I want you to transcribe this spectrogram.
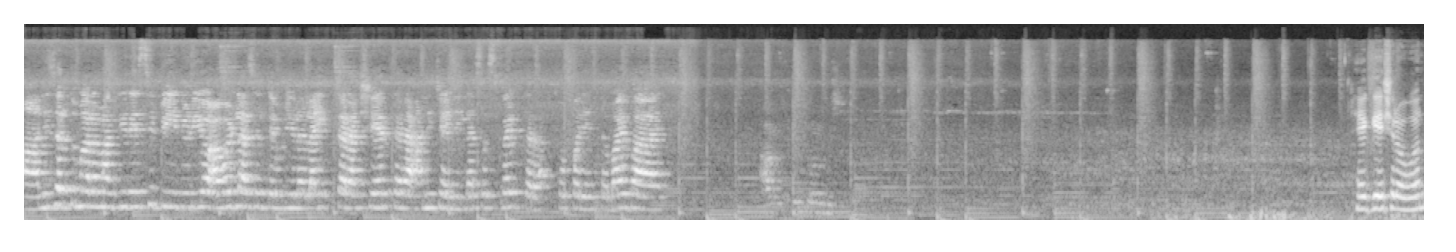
आणि जर तुम्हाला माझी रेसिपी व्हिडिओ आवडला असेल तर व्हिडिओला लाईक करा शेअर करा आणि चॅनेलला सबस्क्राईब करा. तोपर्यंत बाय बाय हे गे श्रवण.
